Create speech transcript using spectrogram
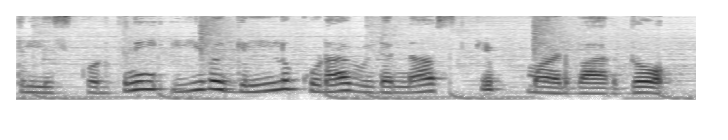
ತಿಳಿಸ್ಕೊಡ್ತೀನಿ. ಇವಾಗೆಲ್ಲೂ ಕೂಡ ವಿಡನ್ನ ಸ್ಕಿಪ್ ಮಾಡಬಾರ್ದು.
